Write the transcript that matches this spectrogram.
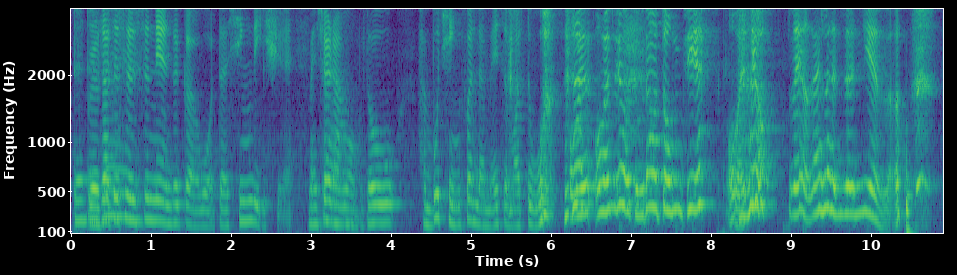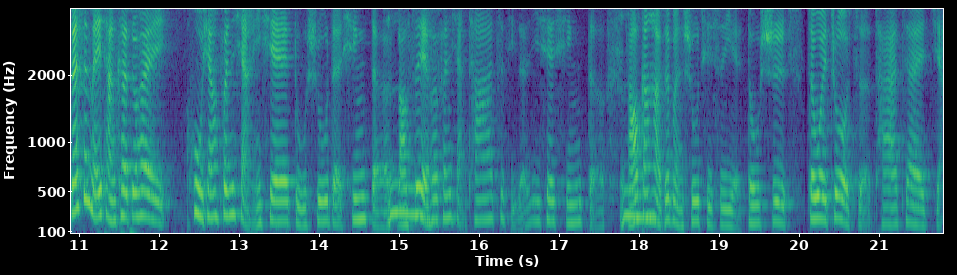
对，比如说这次是念这个我的心理学，虽然我们都很不勤奋的没怎么读，我们我们只有读到中间，我们就。没有在认真念了，但是每一堂课就会互相分享一些读书的心得，老师也会分享他自己的一些心得，然后刚好这本书其实也都是这位作者他在讲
